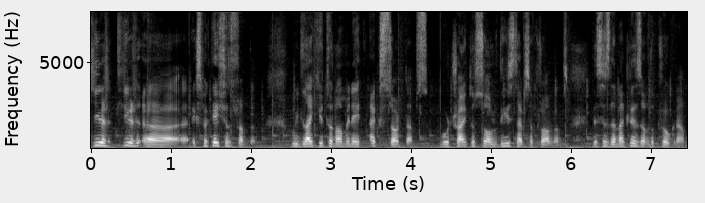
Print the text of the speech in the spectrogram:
clear, clear uh, expectations from them. We'd like you to nominate X startups. We're trying to solve these types of problems. This is the mechanism of the program.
